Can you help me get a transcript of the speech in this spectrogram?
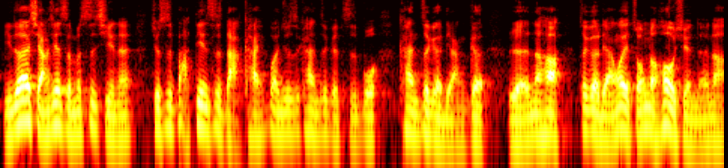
你都在想些什么事情呢？就是把电视打开，不然就是看这个直播，看这个两个人呢哈，这个两位总统候选人呢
